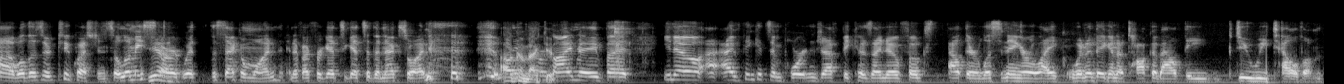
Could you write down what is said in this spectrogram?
Uh, well, those are two questions. So let me start yeah. with the second one, and if I forget to get to the next one, I'll come back to remind me. But you know, I, I, think it's important, Jeff, because I know folks out there listening are like, when are they going to talk about the do we tell them?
